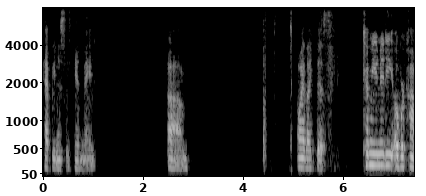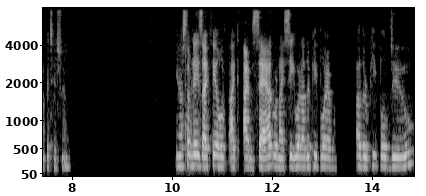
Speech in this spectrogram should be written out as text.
Happiness is handmade. Um, oh, I like this. Community over competition. You know, some days I feel like I'm sad when I see what other people have, other people do,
